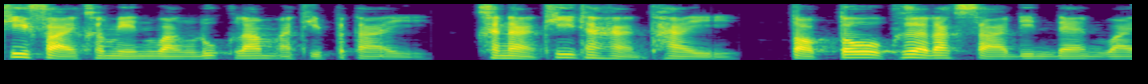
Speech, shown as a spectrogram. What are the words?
ที่ฝ่ายเขมรวางลุกล้ำอธิปไตย ขณะที่ทหารไทย ตอบโต้เพื่อรักษาดินแดนไว้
